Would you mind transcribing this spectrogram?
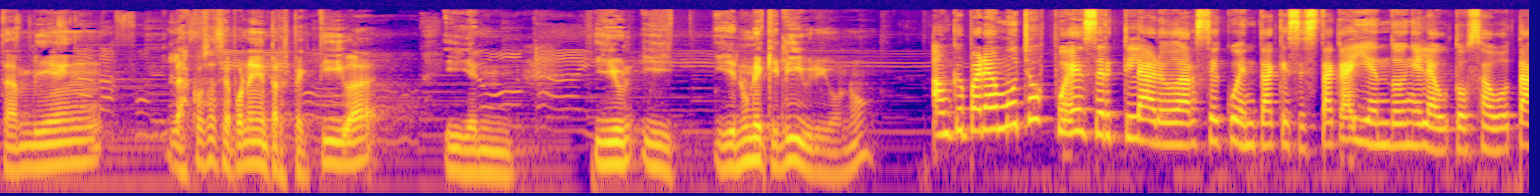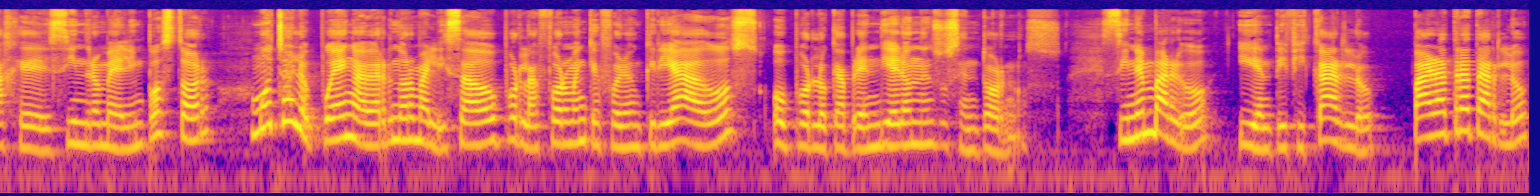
también las cosas se ponen en perspectiva y en, y, en un equilibrio, ¿no? Aunque para muchos puede ser claro darse cuenta que se está cayendo en el autosabotaje del síndrome del impostor, muchos lo pueden haber normalizado por la forma en que fueron criados o por lo que aprendieron en sus entornos. Sin embargo, identificarlo para tratarlo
